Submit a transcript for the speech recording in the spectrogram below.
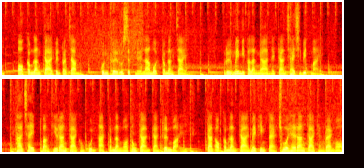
2 ออกกำลังกายเป็นประจำ คุณเคยรู้สึกเหนื่อยล้าหมดกำลังใจ หรือไม่มีพลังงานในการใช้ชีวิตใหม่ ถ้าใช่บางทีร่างกายของคุณอาจกำลังงอต้องการการเคลื่อนไหว การออกกำลังกายไม่เพียงแต่ช่วยให้ร่างกายแข็งแรงงอ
